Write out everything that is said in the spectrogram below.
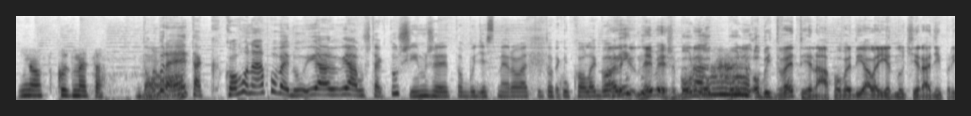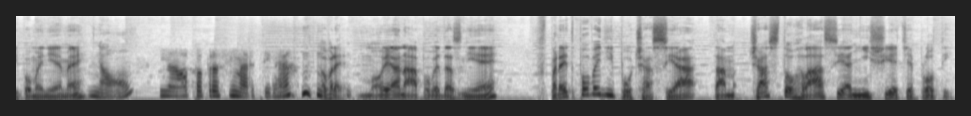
No, skúsme to. Dobre, No. tak koho nápovedu? Ja, ja už tak tuším, že to bude smerovať túto ku Ale kolegovi. tak nevieš, boli, ob, boli obi dve tie nápovedy, ale jednu ti radi pripomenieme. No, No, poprosím Martina. Dobre, moja nápoveda znie, v predpovedi počasia tam často hlásia nižšie teploty.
